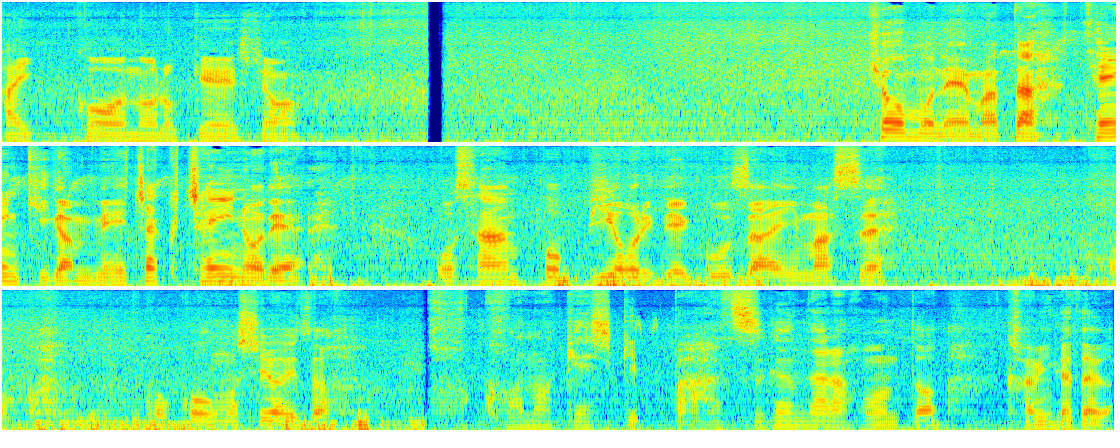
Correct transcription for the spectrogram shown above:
最高のロケーション。今日もねまた天気がめちゃくちゃいいのでお散歩日和でございます。ここここ面白いぞ。ここの景色抜群だなほんと。髪型が。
